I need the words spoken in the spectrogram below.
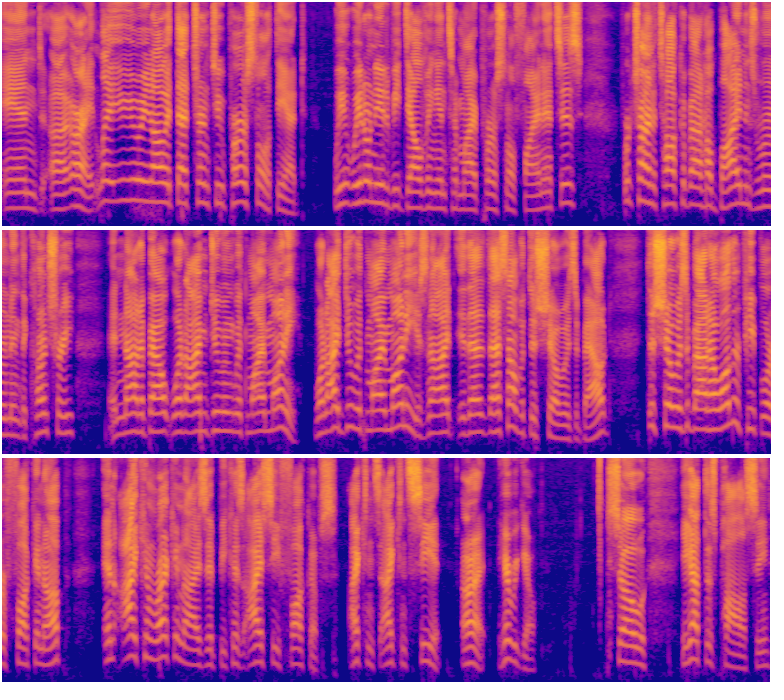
and uh, all right you know that turned too personal at the end. We, we don't need to be delving into my personal finances. We're trying to talk about how biden's ruining the country and not about what i'm doing with my money. What i do with my money is not that, that's not what this show is about the show is about how other people are fucking up, and I can recognize it because I see fuck ups. I can I can see it. All right, here we go. So you got this policy.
